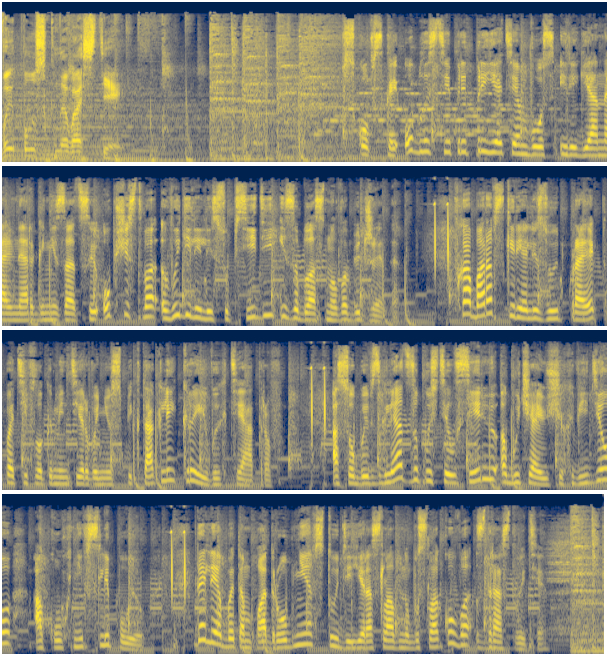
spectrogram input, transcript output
Выпуск новостей. В Псковской области предприятиям ВОЗ и региональной организации общества выделили субсидии из областного бюджета. В Хабаровске реализуют проект по тифлокомментированию спектаклей краевых театров. Особый взгляд запустил серию обучающих видео о кухне вслепую. Далее об этом подробнее в студии Ярославна Буслакова. Здравствуйте! Здравствуйте!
